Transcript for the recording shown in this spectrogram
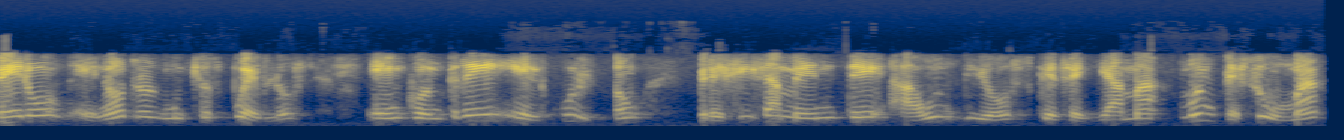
Pero en otros muchos pueblos encontré el culto precisamente a un dios que se llama Montezuma,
